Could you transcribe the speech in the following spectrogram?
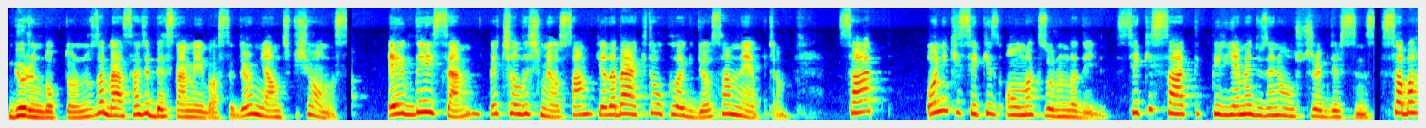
görün doktorunuza. Ben sadece beslenmeyi bahsediyorum. Yanlış bir şey olmasın. Evdeysem ve çalışmıyorsam ya da belki de okula gidiyorsam ne yapacağım? Saat 12-8 olmak zorunda değil. 8 saatlik bir yeme düzeni oluşturabilirsiniz. Sabah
